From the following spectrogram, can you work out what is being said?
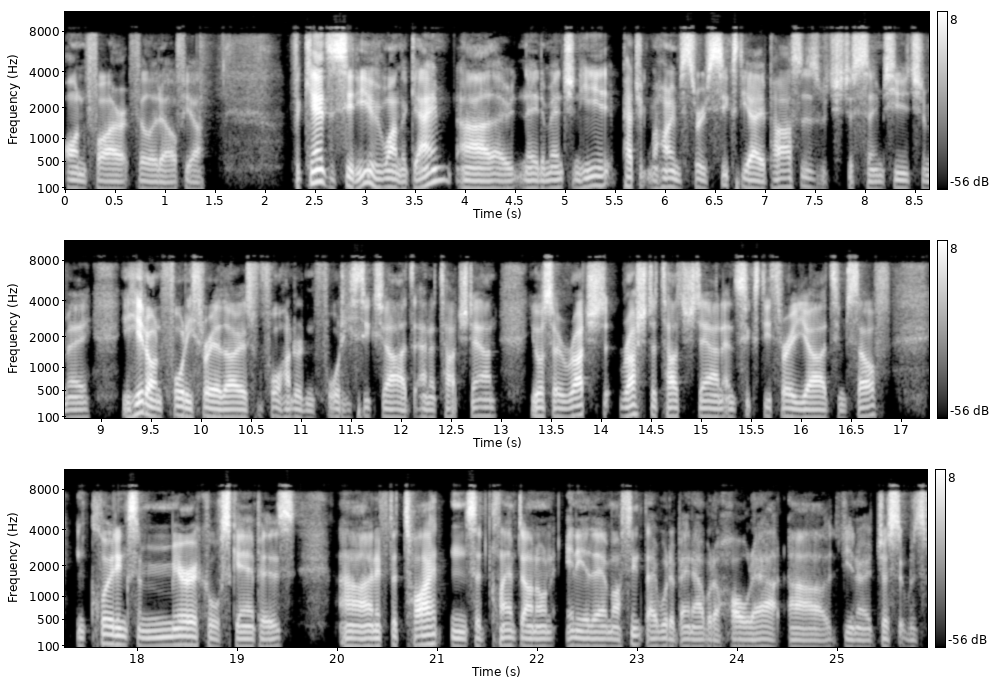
on fire at Philadelphia. For Kansas City, who won the game, uh, they need to mention here Patrick Mahomes threw 68 passes, which just seems huge to me. He hit on 43 of those for 446 yards and a touchdown. He also rushed, rushed a touchdown and 63 yards himself, including some miracle scampers. Uh, and if the Titans had clamped down on any of them, I think they would have been able to hold out. Uh, you know, just it was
